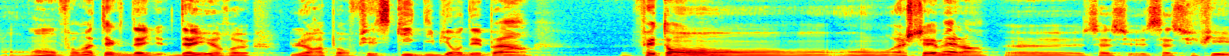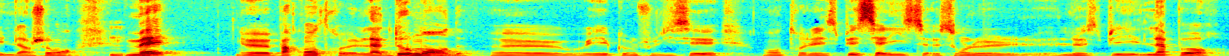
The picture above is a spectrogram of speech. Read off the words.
en format texte. D'ailleurs, euh, le rapport Fieschi dit bien au départ, faites en, HTML, hein, euh, ça, suffit largement. Mm. Mais, euh, par contre, la demande, vous voyez, comme je vous disais, entre les spécialistes, sont le, l'apport,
